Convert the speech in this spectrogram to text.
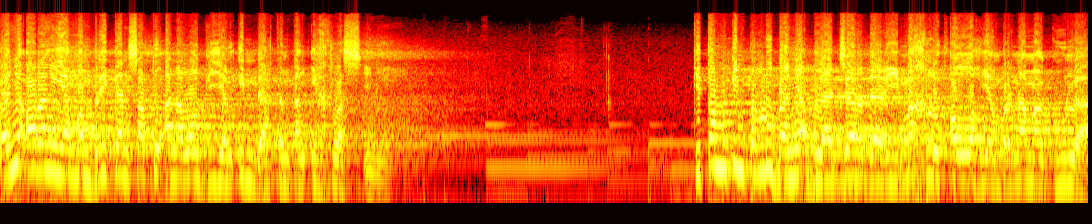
Banyak orang yang memberikan satu analogi yang indah tentang ikhlas ini. Kita mungkin perlu banyak belajar dari makhluk Allah yang bernama gula.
